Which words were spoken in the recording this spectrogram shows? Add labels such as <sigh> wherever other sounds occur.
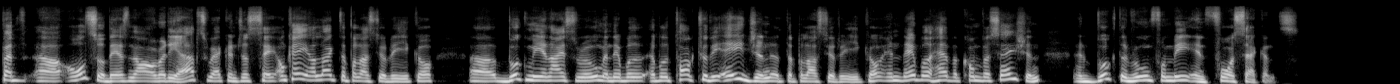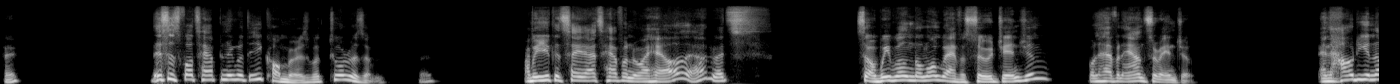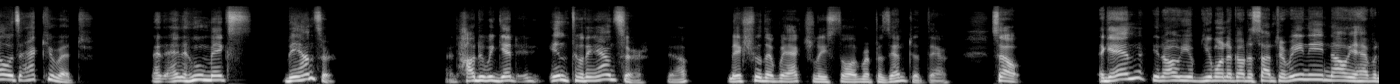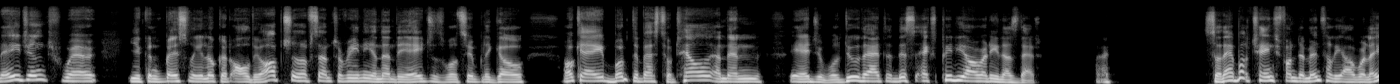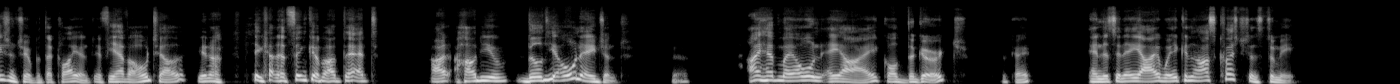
But uh, also, there's now already apps where I can just say, okay, I like the Palacio Eco. Uh, book me a nice room, and they will, will talk to the agent at the Palacio Eco, and they will have a conversation and book the room for me in four seconds. Okay? This is what's happening with e-commerce, with tourism. Okay? I mean, you could say that's heaven or hell. Yeah, that's so we will no longer have a search engine. We'll have an answer engine. And how do you know it's accurate? And, and who makes the answer? And how do we get into the answer? You know, make sure that we actually still represented there. So again, you know, you, you want to go to Santorini. Now you have an agent where you can basically look at all the options of Santorini and then the agents will simply go, okay, book the best hotel. And then the agent will do that. And this Expedia already does that. Right? So that will change fundamentally our relationship with the client. If you have a hotel, you know, <laughs> you got to think about that. How do you build your own agent? Yeah. I have my own AI called the Gert. Okay. And it's an AI where you can ask questions to me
